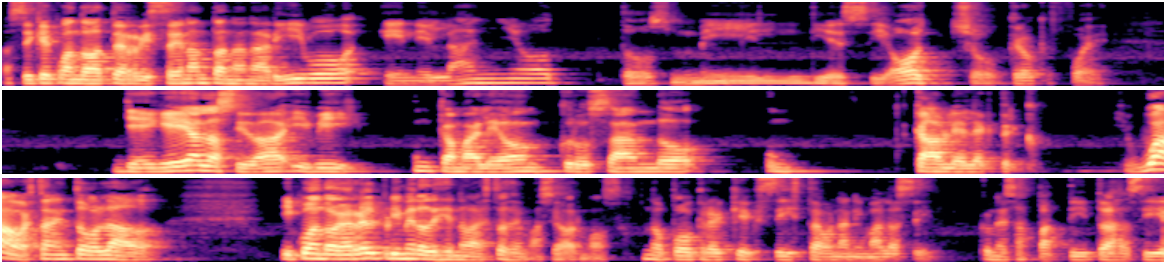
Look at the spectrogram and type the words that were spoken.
Así que cuando aterricé en Antananarivo en el año 2018, creo que fue, llegué a la ciudad y vi un camaleón cruzando un cable eléctrico. Wow, están en todos lados. Y cuando agarré el primero dije, no, esto es demasiado hermoso. No puedo creer que exista un animal así, con esas patitas así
